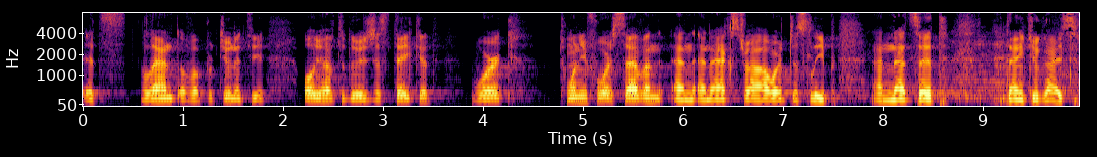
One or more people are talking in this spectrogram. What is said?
it's land of opportunity. All you have to do is just take it, work 24 7, and an extra hour to sleep. And that's it. Thank you, guys.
